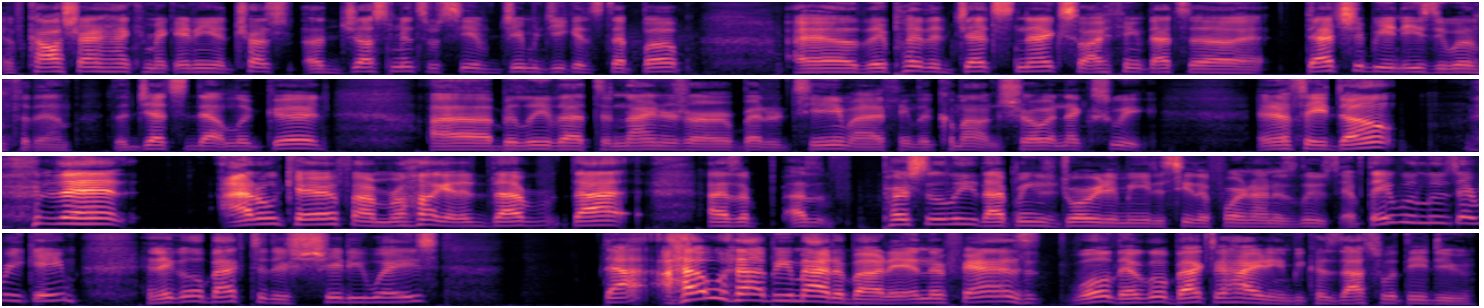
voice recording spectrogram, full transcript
if Kyle Shanahan can make any adjust, adjustments. We'll see if Jimmy G can step up. Uh, they play the Jets next, so I think that's a that should be an easy win for them. The Jets did not look good. I believe that the Niners are a better team. And I think they'll come out and show it next week. And if they don't, then I don't care if I'm wrong. That that as a as a, personally that brings joy to me to see the 49ers lose. If they would lose every game and they go back to their shitty ways, that I would not be mad about it. And their fans, well, they'll go back to hiding because that's what they do.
